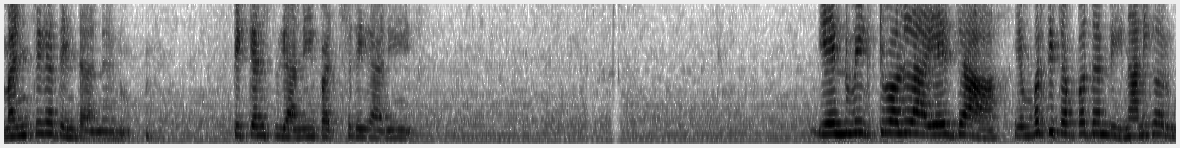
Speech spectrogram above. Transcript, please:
మంచిగా తింటాను నేను. పిక్కల్స్ కానీ పచ్చడి కానీ ఎనిమిది మీకు ఏజా? ఎవరికి చెప్పొద్దండి. నాన్నగారు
